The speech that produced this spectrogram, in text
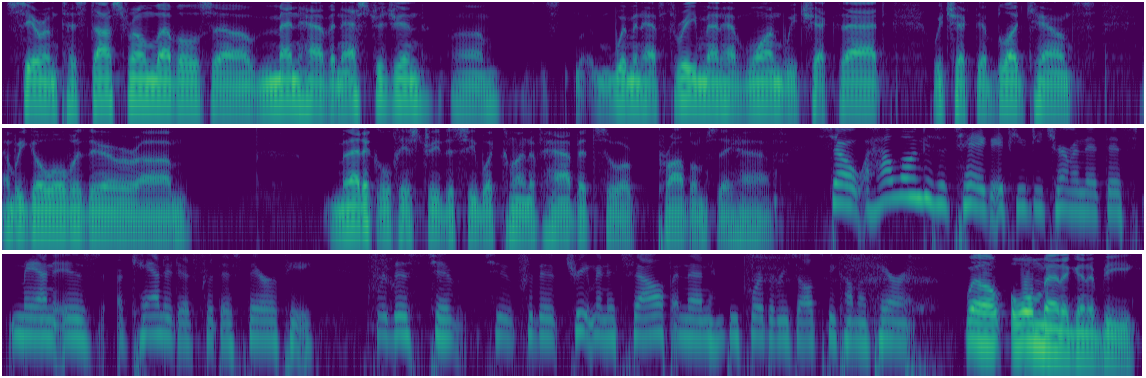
serum testosterone levels. Uh, men have an estrogen. Um, women have three, men have one. We check that. We check their blood counts, and we go over their um, medical history to see what kind of habits or problems they have. So, how long does it take if you determine that this man is a candidate for this therapy, for this to, to for the treatment itself, and then before the results become apparent? Well, all men are going to be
